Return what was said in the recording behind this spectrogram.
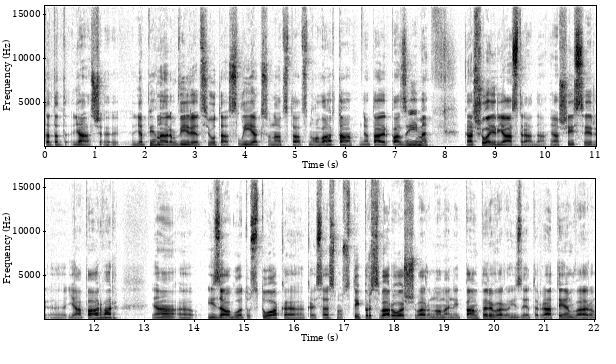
Tad, tad jā, š, ja piemēram vīrietis jūtas lieks un atstāts novārtā, ja, tā ir pazīme, ka ar šo ir jāstrādā. Ja, šis ir jāpārvar. Uh, Jā, izaugot uz to, ka, ka es esmu stiprs, varošs, varu nomainīt pamperi, varu iziet ar ratiem, varu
